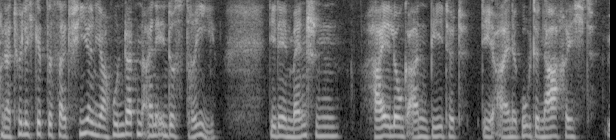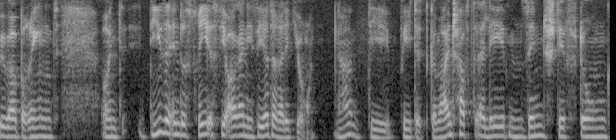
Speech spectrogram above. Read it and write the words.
Und natürlich gibt es seit vielen Jahrhunderten eine Industrie, die den Menschen Heilung anbietet, die eine gute Nachricht überbringt. Und diese Industrie ist die organisierte Religion. Ja, die bietet Gemeinschaftserleben, Sinnstiftung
